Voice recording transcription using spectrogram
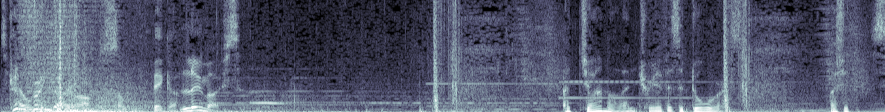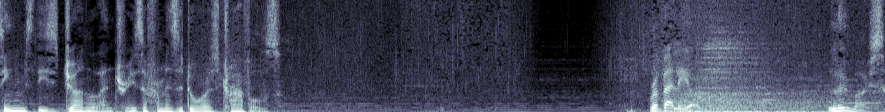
Tell me Confringo. they're after something bigger. Lumos. A journal entry of Isadora's. I it Seems these journal entries are from Isadora's travels. Revelio. Lumos.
